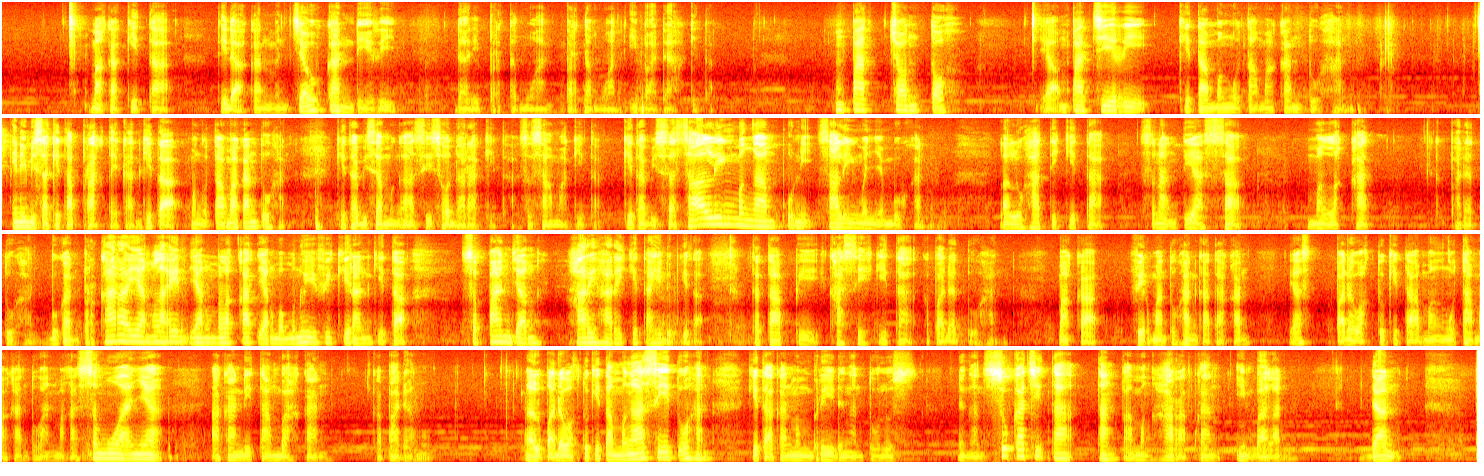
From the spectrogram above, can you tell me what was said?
maka kita tidak akan menjauhkan diri dari pertemuan-pertemuan ibadah kita. Empat contoh, ya empat ciri kita mengutamakan Tuhan. Ini bisa kita praktekkan. Kita mengutamakan Tuhan. Kita bisa mengasihi saudara kita, sesama kita. Kita bisa saling mengampuni, saling menyembuhkan. Lalu hati kita senantiasa melekat kepada Tuhan. Bukan perkara yang lain yang melekat, yang memenuhi pikiran kita sepanjang hari-hari kita hidup kita. Tetapi kasih kita kepada Tuhan. Maka firman Tuhan katakan ya pada waktu kita mengutamakan Tuhan maka semuanya akan ditambahkan kepadamu. Lalu pada waktu kita mengasihi Tuhan, kita akan memberi dengan tulus, dengan sukacita tanpa mengharapkan imbalan. Dan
